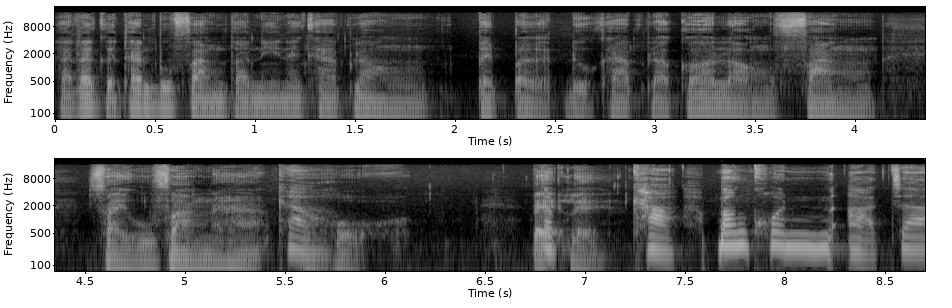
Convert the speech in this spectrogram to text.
แล้วถ้าเกิดท่านผู้ฟังตอนนี้นะครับ ลองไปเปิดดูครับ แล้วก็ลองฟังใส่หูฟังนะฮะค่ะโอ้โหเป๊ะเลยค่ะ บางคนอาจจะ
